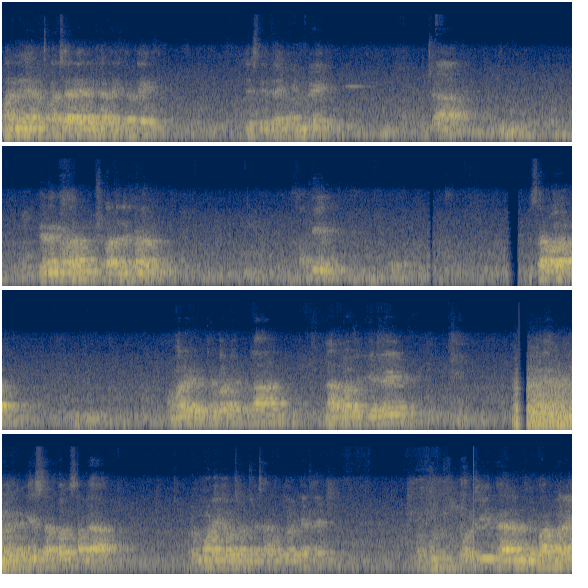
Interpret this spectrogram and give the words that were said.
माननीय प्राचार्य रेखाताई तटे जयश्रीताई केंद्रे तुमच्या देवेंद्र मॅडम पुष्पाचार्य मॅडम बाकी सर्व हमारे ज़बरदस्त प्रधान, नाथबाबू केंद्रे सरपंच आपल्या मॉडेल गौतमचे साखर घेतले प्रफुल गौरजी दयानंदजी बारमारे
